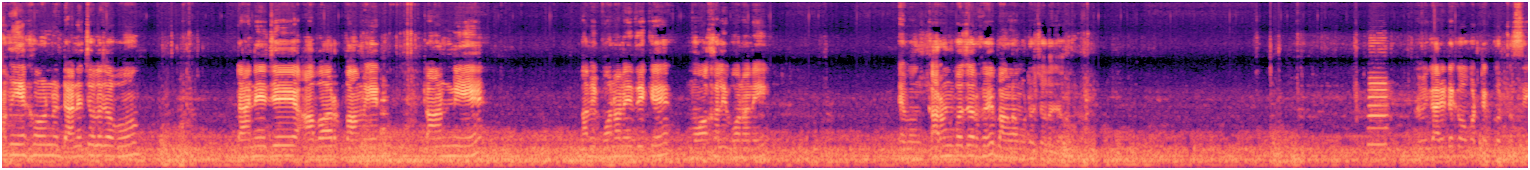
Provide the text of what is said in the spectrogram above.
আমি এখন ডানে চলে যাব। ডানে যে আবার বামে টার্ন নিয়ে আমি বনানি দিকে, মহাখালী বনানি এবং কারণ বাজার হয়ে বাংলা মোটর চলে যাব। আমি গাড়িটাকে ওভারটেক করতেছি।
